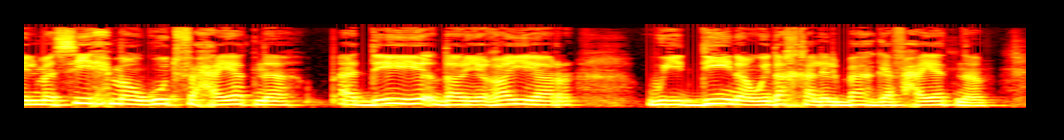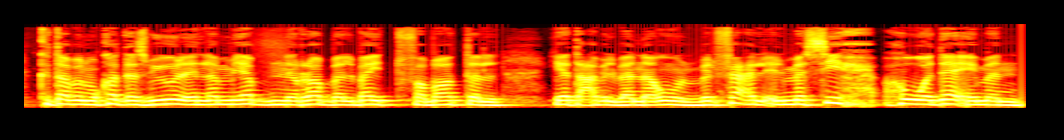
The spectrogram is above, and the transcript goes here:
المسيح موجود في حياتنا قد إيه يقدر يغير ويدينا ويدخل البهجة في حياتنا. الكتاب المقدس بيقول إن لم يبني الرب البيت فباطل يتعب البناؤون. بالفعل المسيح هو دائما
